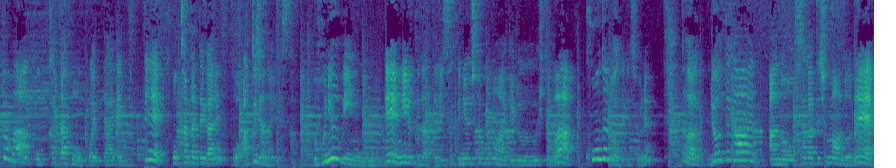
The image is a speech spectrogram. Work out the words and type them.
人はこう片方こうやってあげてこう片手がねこう開くじゃないですか、まあ、哺乳瓶でミルクだったり搾乳したものをあげる人はこうなるわけですよね。だから両手があの下がってしまうので、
